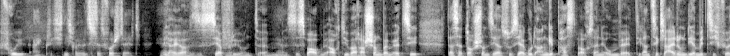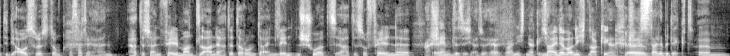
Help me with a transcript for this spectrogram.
früh eigentlich, nicht, weil man sich das vorstellt. Ja, ja, es ist sehr früh. Und ähm, ja. es war auch die Überraschung beim Ötzi, dass er doch schon sehr, so sehr gut angepasst war, auch seine Umwelt. Die ganze Kleidung, die er mit sich führte, die Ausrüstung. Was hatte er an? Er hatte so einen Fellmantel an, er hatte darunter einen Lendenschurz, er hatte so fellene. Er schämte äh, sich, also er war nicht nackig. Nein, er war nicht nackig. Ja, äh, bedeckt. Ähm,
